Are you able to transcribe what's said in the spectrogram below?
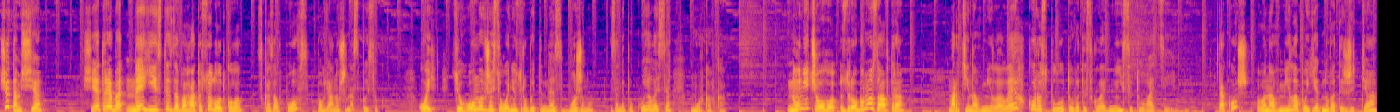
Що там ще? Ще треба не їсти забагато солодкого, сказав повз, поглянувши на список. Ой, цього ми вже сьогодні зробити не зможемо, занепокоїлася муркавка. Ну, нічого, зробимо завтра. Мартіна вміла легко розплутувати складні ситуації. Також вона вміла поєднувати життя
